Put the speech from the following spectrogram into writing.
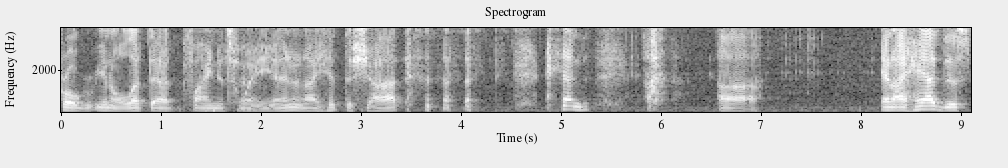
prog- you know, let that find its sure. way in, and I hit the shot, and uh, and I had this,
